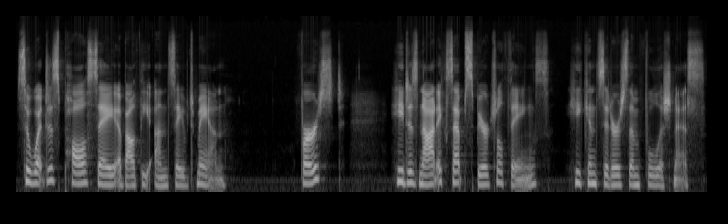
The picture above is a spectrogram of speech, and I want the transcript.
So, what does Paul say about the unsaved man? First, he does not accept spiritual things, he considers them foolishness.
